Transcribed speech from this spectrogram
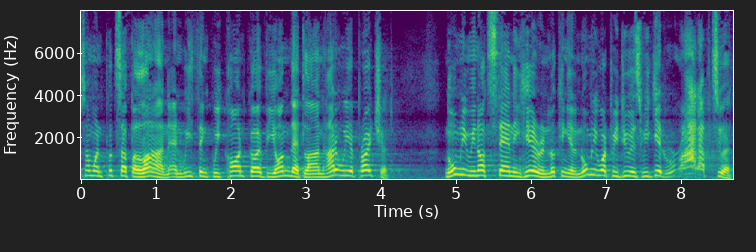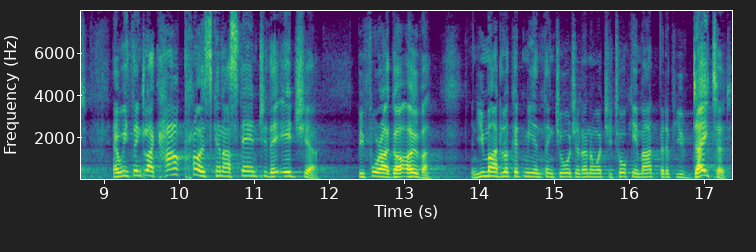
someone puts up a line and we think we can't go beyond that line, how do we approach it? Normally, we're not standing here and looking at it. Normally, what we do is we get right up to it and we think, like, how close can I stand to the edge here before I go over? And you might look at me and think, George, I don't know what you're talking about, but if you've dated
